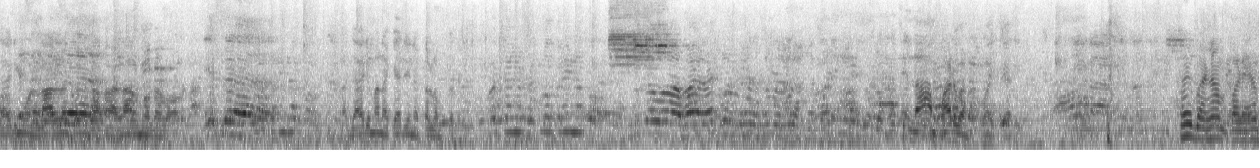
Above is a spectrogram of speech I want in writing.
ગાડીમાં લાલ લખે બાપા લાલ મોગાવો આ ગાડીમાં ના કેરીને કલમ કરી પછી નામ પાડવાના હોય કેરી. કઈ નામ પડે એમ.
